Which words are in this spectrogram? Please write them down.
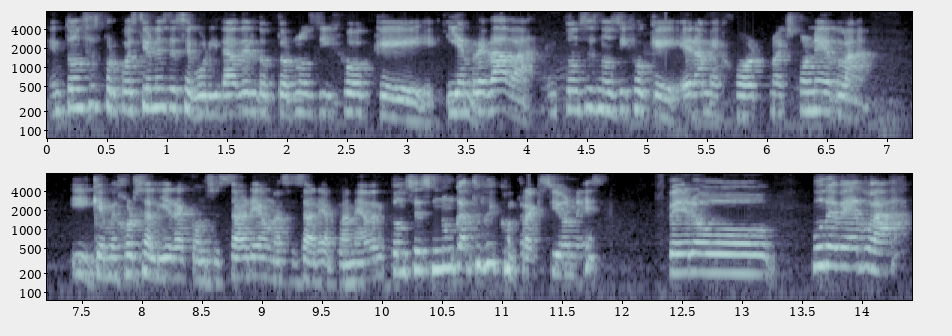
Entonces, por cuestiones de seguridad, el doctor nos dijo que, y enredada, entonces nos dijo que era mejor no exponerla y que mejor saliera con cesárea, una cesárea planeada. Entonces, nunca tuve contracciones, pero pude verla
